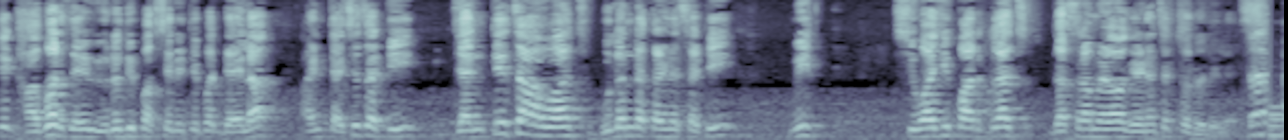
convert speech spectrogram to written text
ते घाबरते विरोधी पक्षनेतेपद द्यायला आणि त्याच्यासाठी जनतेचा आवाज बुलंद करण्यासाठी मी शिवाजी पार्कलाच दसरा मेळावा घेण्याचं ठरवलेलं आहे.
